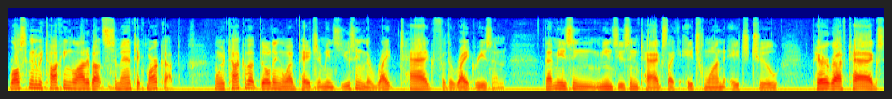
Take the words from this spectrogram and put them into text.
We're also going to be talking a lot about semantic markup. When we talk about building a web page, it means using the right tag for the right reason. That means, means using tags like H1, H2, paragraph tags,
